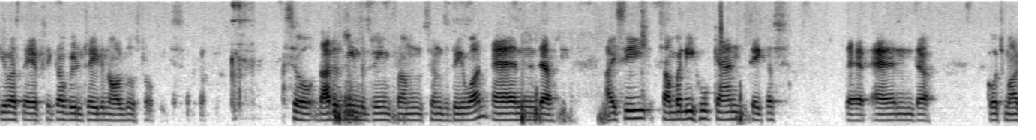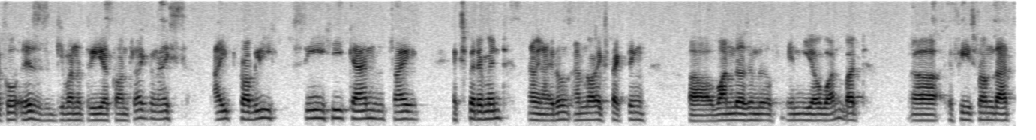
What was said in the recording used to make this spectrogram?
give us the AFC Cup, we'll trade in all those trophies. So that has been the dream from since day one, and uh, I see somebody who can take us there. And uh, Coach Marco is given a three-year contract, and I, I probably see he can try experiment. I mean, I don't. I'm not expecting uh, wonders in the in year one, but uh, if he's from that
